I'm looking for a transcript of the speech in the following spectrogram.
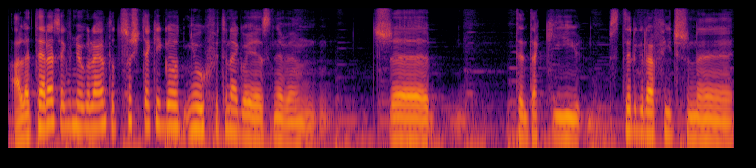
Ale teraz jak w nią grałem, to coś takiego nieuchwytnego jest, nie wiem, że ten taki styl graficzny,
